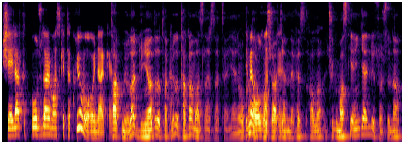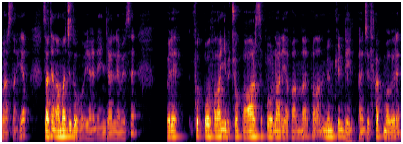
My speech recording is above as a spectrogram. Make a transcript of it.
şeyler futbolcular maske takıyor mu oynarken? Takmıyorlar. Dünyada da takmıyor da takamazlar zaten. Yani o Değil kadar Olmaz. koşarken nefes ala çünkü maske engelliyor sonuçta ne yaparsan yap. Zaten amacı da o yani engellemesi. Böyle futbol falan gibi çok ağır sporlar yapanlar falan mümkün değil bence takmaları.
